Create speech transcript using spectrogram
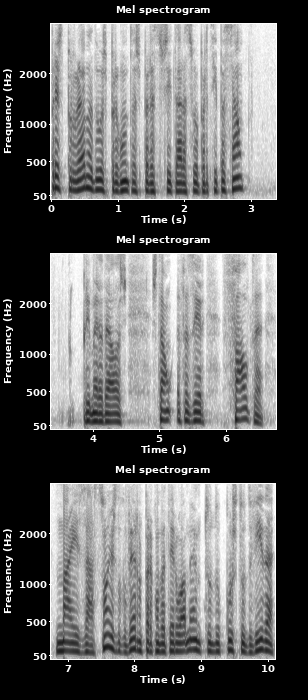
Para este programa, duas perguntas para suscitar a sua participação. Primeira delas, estão a fazer falta mais ações do governo para combater o aumento do custo de vida?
